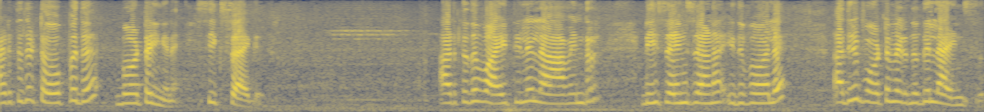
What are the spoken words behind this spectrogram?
അടുത്തത് ടോപ്പ് ഇത് ബോട്ടം ഇങ്ങനെ സിക്സ് ആഗ് അടുത്തത് വൈറ്റിൽ ലാവൻഡർ ഡിസൈൻസ് ആണ് ഇതുപോലെ അതിന് ബോട്ടം വരുന്നത് ലൈൻസ്.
